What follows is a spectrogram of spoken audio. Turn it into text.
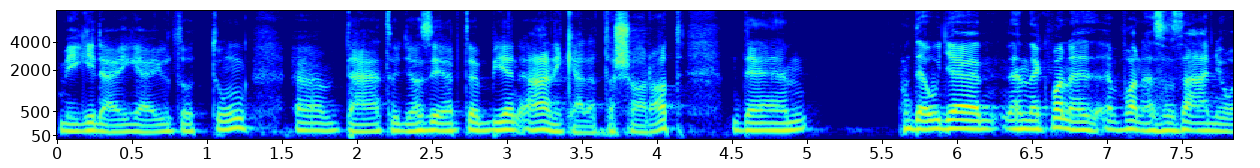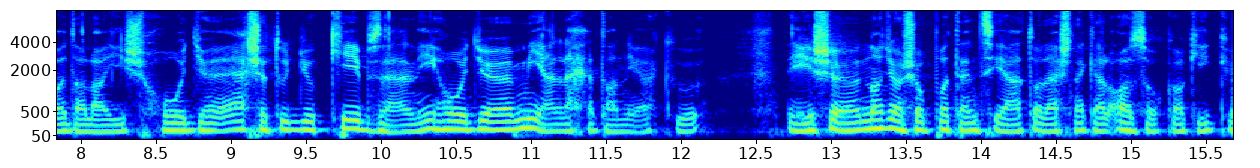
még ideig eljutottunk, tehát hogy azért több ilyen állni kellett a sarat, de de ugye ennek van ez, van ez az árnyoldala is, hogy el se tudjuk képzelni, hogy milyen lehet anélkül. És nagyon sok potenciáltól esnek el azok, akik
